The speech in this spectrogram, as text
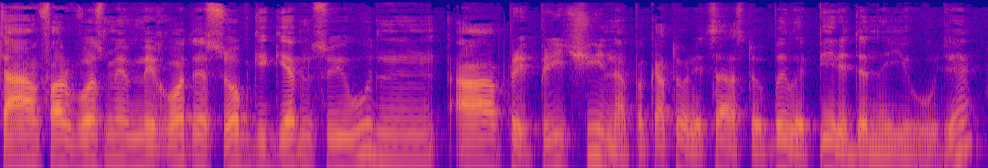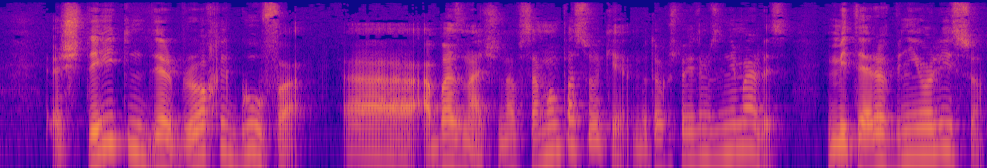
там фарвозме миготе собги гебнцу Иуден, а причина, по которой царство было передано Иуде, штейтен дер брохи гуфа, Э, обозначено в самом посоке. Мы только что этим занимались. Митеров бниолису.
